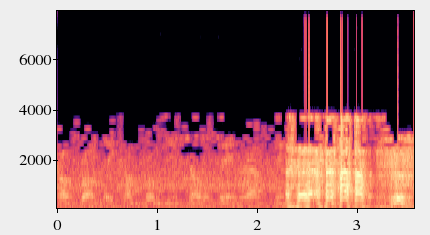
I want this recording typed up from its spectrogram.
come from? They come from these cellophane wrapped things.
